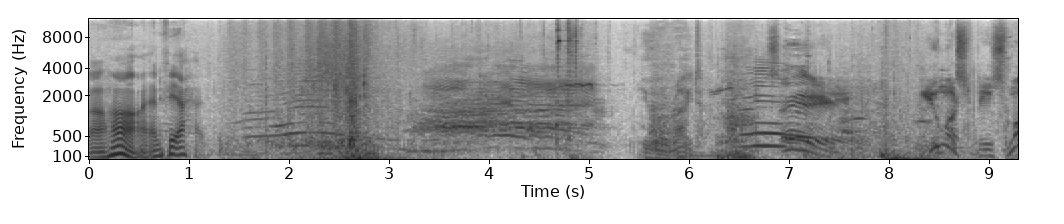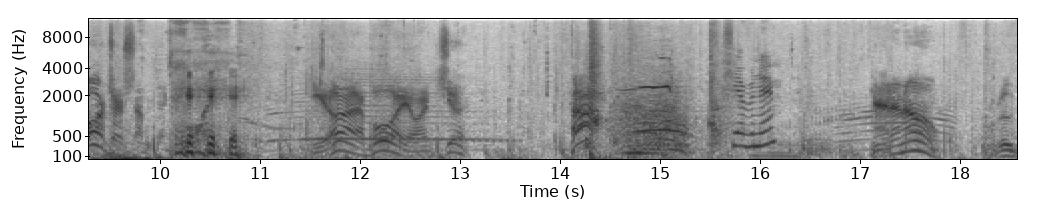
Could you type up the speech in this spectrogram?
اها يعني في احد You were right. Say, you must be smart or something. You're a boy, aren't you? Ha! Does she have a name? I don't know. Rude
